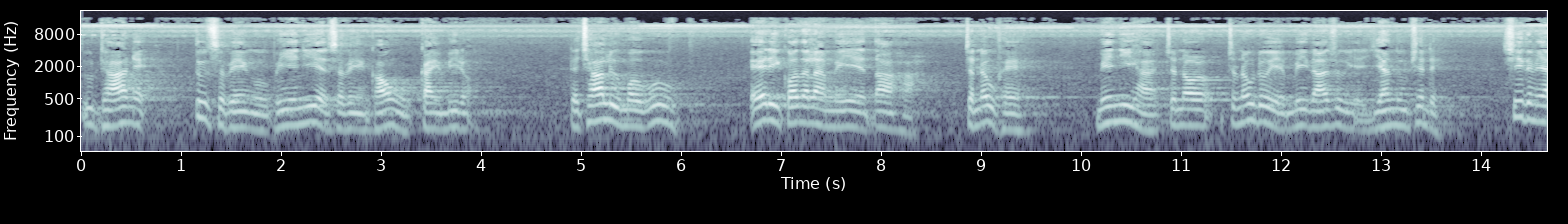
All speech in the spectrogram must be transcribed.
သူဓားနဲ့သူ့သပင်ကိုဘုရင်ကြီးရဲ့သပင်ခေါင်းကိုကင်ပြီးတော့တခြားလူမဟုတ်ဘူးအဲ့ဒီကောသလမင်းရဲ့သားဟာကျွန်ုပ်ပဲ မင်းကြီးဟာကျွန်တော်ကျွန်ုပ်တို့ရဲ့မိသားစုရဲ့ရန်သူဖြစ်တယ်ရှိသမျှ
